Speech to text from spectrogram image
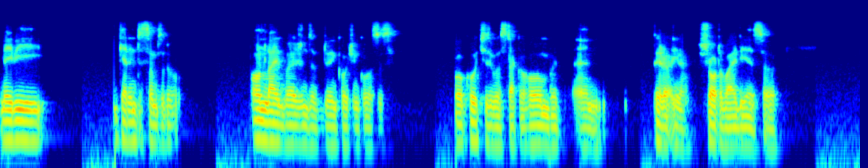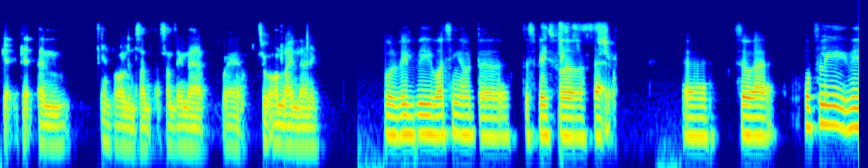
maybe get into some sort of online versions of doing coaching courses for coaches who are stuck at home but and you know short of ideas. So get get them involved in some something there where through online learning. Well, we'll be watching out uh, the space for that. Sure. Uh, so uh, hopefully we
